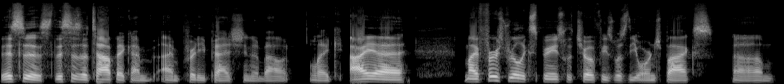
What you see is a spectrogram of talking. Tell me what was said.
this is this is a topic i'm i'm pretty passionate about like i uh my first real experience with trophies was the orange box um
